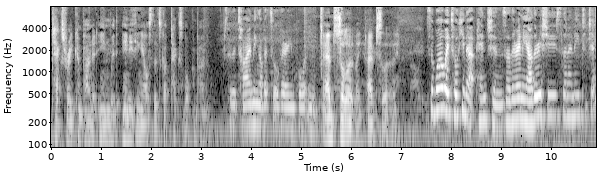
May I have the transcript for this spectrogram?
tax free component in with anything else that's got taxable component. So the timing of it's all very important. Absolutely, absolutely. So while we're talking about pensions, are there any other issues that I need to check?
